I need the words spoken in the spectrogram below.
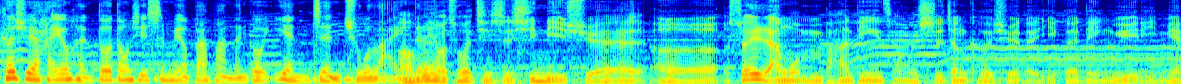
科学还有很多东西是没有办法能够验证出来的。啊，没有错。其实心理学，呃，虽然我们把它定义成为实证科学的一个领域里面，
